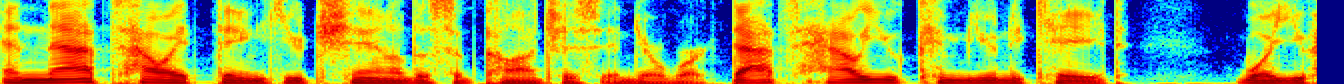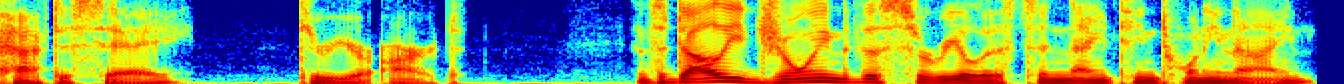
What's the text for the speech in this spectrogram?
And that's how I think you channel the subconscious in your work. That's how you communicate what you have to say through your art. And so Dali joined the Surrealists in 1929.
